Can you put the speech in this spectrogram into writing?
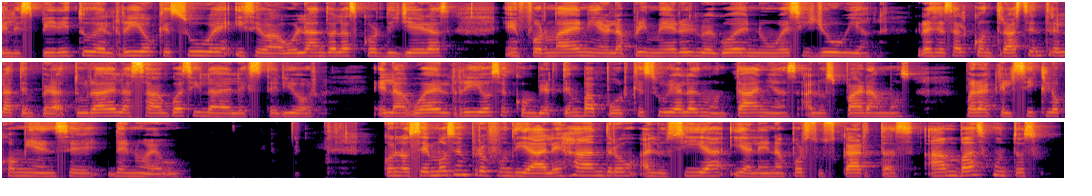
el espíritu del río que sube y se va volando a las cordilleras en forma de niebla primero y luego de nubes y lluvia, gracias al contraste entre la temperatura de las aguas y la del exterior. El agua del río se convierte en vapor que sube a las montañas, a los páramos, para que el ciclo comience de nuevo. Conocemos en profundidad a Alejandro, a Lucía y a Elena por sus cartas, ambas juntos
